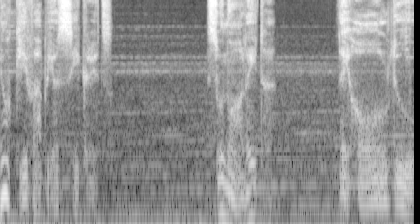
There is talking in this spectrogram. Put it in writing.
You give up your secrets. Sooner or later, they all do.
